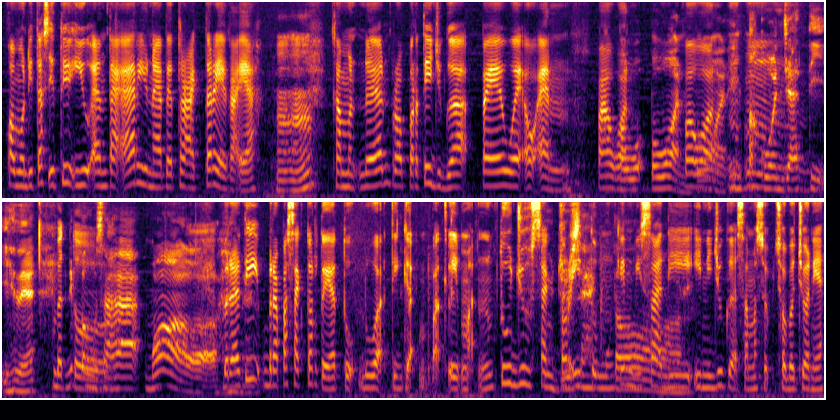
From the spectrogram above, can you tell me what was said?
komoditas itu UNTR United Tractor ya kak ya. Heeh. Kemudian properti juga PWON, Pawon. Paw- Pawon, Pawon. Pawon. Ini. Pakuan Jati gitu ya. Ini Betul. pengusaha mall. Berarti berapa sektor tuh ya? Tuh, 2, 3, 4, 5, 6, 7 sektor Tujuh itu mungkin bisa di ini juga sama sob- sobat cuan ya.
